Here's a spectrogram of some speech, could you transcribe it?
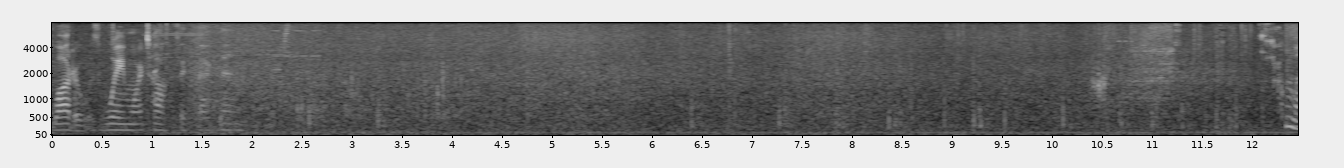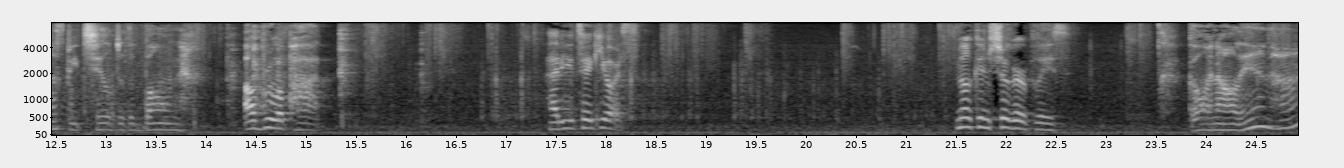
Water was way more toxic back then. Must be chilled to the bone. I'll brew a pot. How do you take yours? Milk and sugar, please. Going all in, huh?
